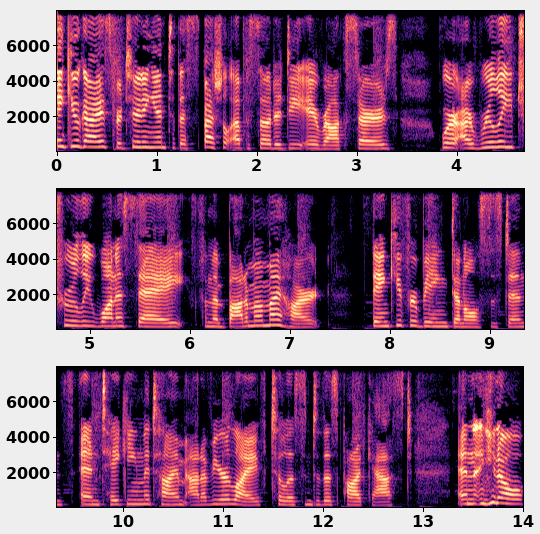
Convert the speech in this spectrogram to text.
Thank you guys for tuning in to this special episode of DA Rockstars, where I really truly want to say from the bottom of my heart, thank you for being dental assistants and taking the time out of your life to listen to this podcast. And, you know,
